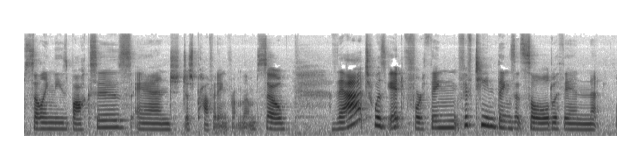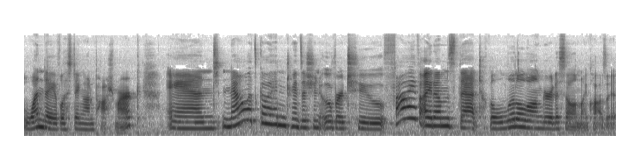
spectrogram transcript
selling these boxes and just profiting from them. So that was it for thing 15 things that sold within one day of listing on Poshmark. And now let's go ahead and transition over to five items that took a little longer to sell in my closet.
